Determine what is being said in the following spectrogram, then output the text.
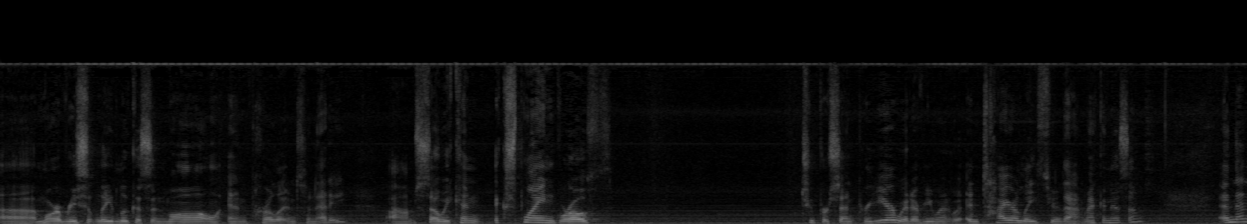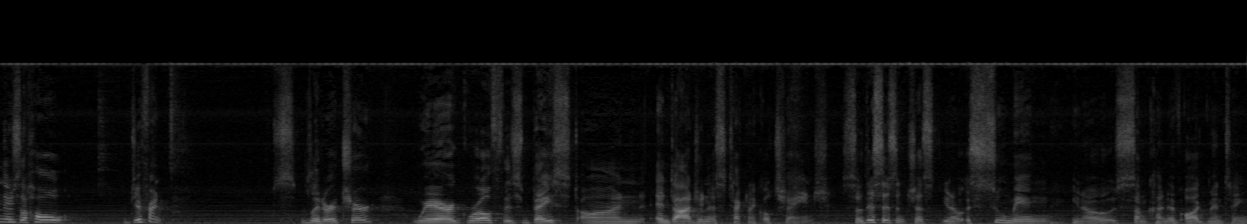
uh, more recently Lucas and Moll, and Perla and Tonetti. Um, so we can explain growth 2% per year, whatever you want, entirely through that mechanism. And then there's a whole different literature where growth is based on endogenous technical change. So this isn't just, you know, assuming, you know, some kind of augmenting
